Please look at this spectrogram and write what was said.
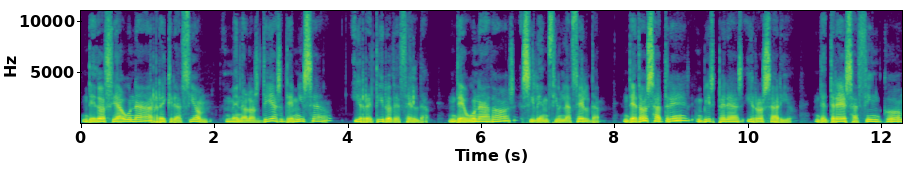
De doce a una, recreación, menos los días de misa y retiro de celda. De una a dos, silencio en la celda. De dos a tres, vísperas y rosario. De tres a cinco,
